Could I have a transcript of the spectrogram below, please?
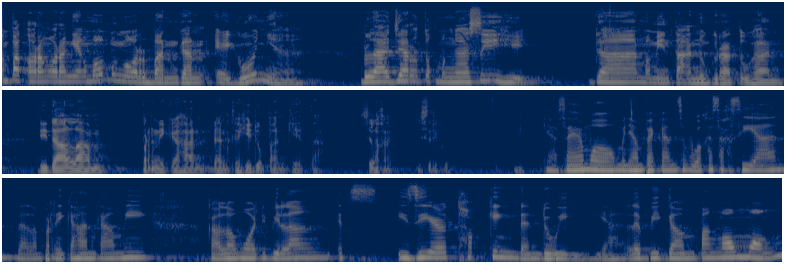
tempat orang-orang yang mau mengorbankan egonya, belajar untuk mengasihi dan meminta anugerah Tuhan di dalam pernikahan dan kehidupan kita. Silakan, istriku. Ya, saya mau menyampaikan sebuah kesaksian dalam pernikahan kami. Kalau mau dibilang it's easier talking than doing ya. Lebih gampang ngomong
